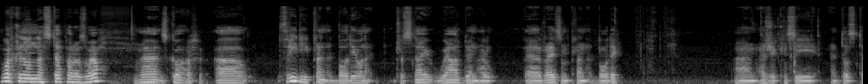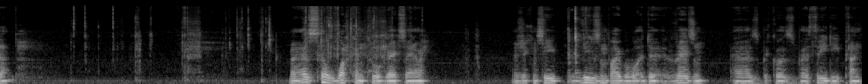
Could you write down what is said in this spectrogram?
Working on this stepper as well. Uh, it's got a, a, 3D printed body on it just now. We are doing a, a uh, resin printed body. And as you can see, it does tip. But it's still work in progress anyway as you can see the reason why we want to do it resin is because with 3D print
